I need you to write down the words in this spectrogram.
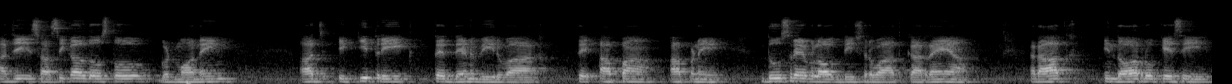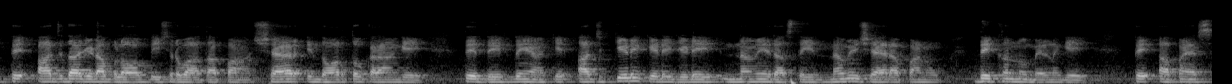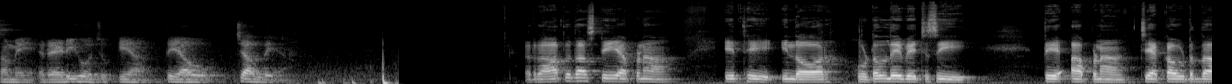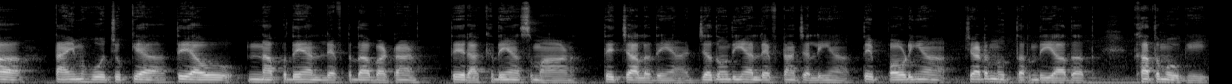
ਹਾਂਜੀ, ਸਤਿ ਸ਼੍ਰੀ ਅਕਾਲ ਦੋਸਤੋ ਗੁੱਡ ਮਾਰਨਿੰਗ ਅੱਜ 21 ਤਰੀਕ ਤੇ ਦਿਨ ਵੀਰਵਾਰ ਤੇ ਆਪਾਂ ਆਪਣੇ ਦੂਸਰੇ ਵਲੌਗ ਦੀ ਸ਼ੁਰੂਆਤ ਕਰ ਰਹੇ ਹਾਂ। ਰਾਤ ਇੰਦੌਰ ਰੁਕੇ ਸੀ ਤੇ ਅੱਜ ਦਾ ਜਿਹੜਾ ਵਲੌਗ ਦੀ ਸ਼ੁਰੂਆਤ ਆਪਾਂ ਸ਼ਹਿਰ ਇੰਦੌਰ ਤੋਂ ਕਰਾਂਗੇ ਤੇ ਦੇਖਦੇ ਹਾਂ ਕਿ ਅੱਜ ਕਿਹੜੇ-ਕਿਹੜੇ ਜਿਹੜੇ ਨਵੇਂ ਰਸਤੇ, ਨਵੇਂ ਸ਼ਹਿਰ ਆਪਾਂ ਨੂੰ ਦੇਖਣ ਨੂੰ ਮਿਲਣਗੇ। ਤੇ ਆਪਾਂ ਇਸ ਸਮੇਂ ਰੈਡੀ ਹੋ ਚੁੱਕੇ ਹਾਂ ਤੇ ਆਓ ਚੱਲਦੇ ਹਾਂ। ਰਾਤ ਦਾ ਸਟੇ ਆਪਣਾ ਇੱਥੇ ਇੰਦੌਰ ਹੋਟਲ ਦੇ ਵਿੱਚ ਸੀ ਤੇ ਆਪਣਾ ਚੈੱਕ ਆਊਟ ਦਾ ਟਾਈਮ ਹੋ ਚੁੱਕਿਆ ਤੇ ਆਓ ਨੱਪਦੇ ਆਂ ਲਿਫਟ ਦਾ ਬਟਨ ਤੇ ਰੱਖਦੇ ਆਂ ਸਮਾਨ ਤੇ ਚੱਲਦੇ ਆਂ ਜਦੋਂ ਦੀਆਂ ਲਿਫਟਾਂ ਚੱਲੀਆਂ ਤੇ ਪੌੜੀਆਂ ਚੜ੍ਹਨ ਉਤਰਨ ਦੀ ਆਦਤ ਖਤਮ ਹੋ ਗਈ।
